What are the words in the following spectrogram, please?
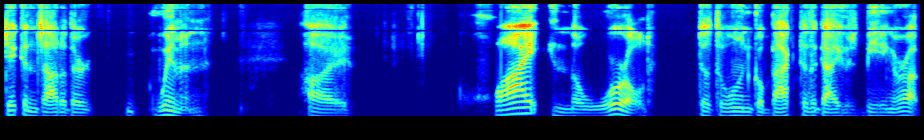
dickens out of their women. Why in the world does the woman go back to the guy who's beating her up?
